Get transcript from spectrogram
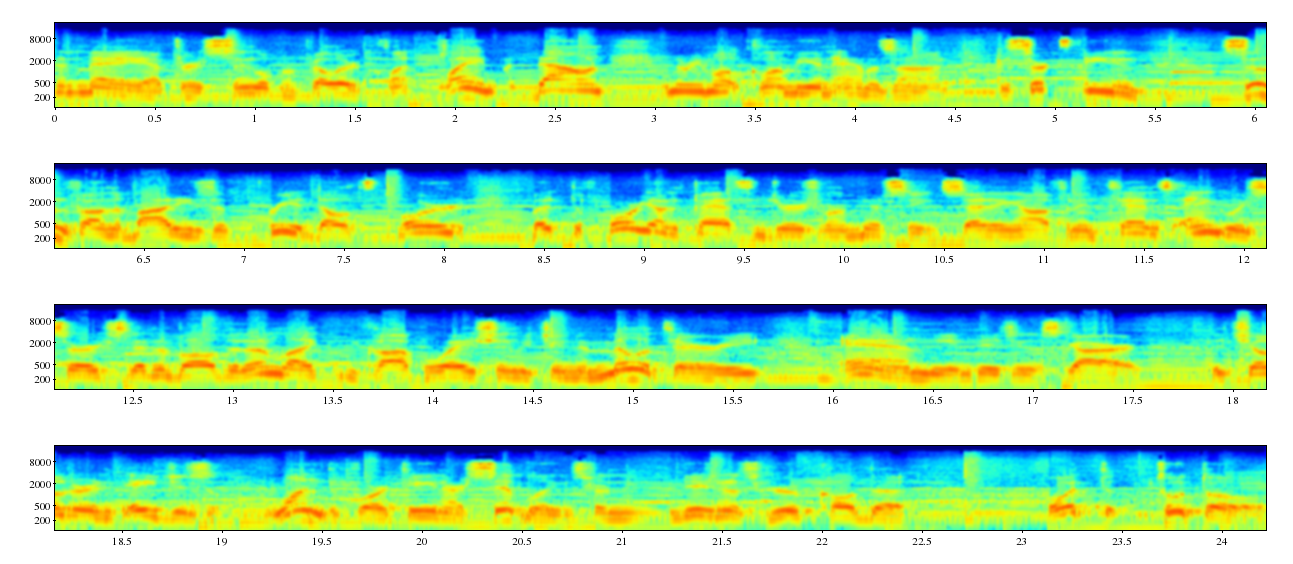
in May after a single propeller plane went down in the remote Colombian Amazon. The search team soon found the bodies of three adults aboard, but the four young passengers were missing, setting off an intense anguish search that involved an unlikely cooperation between the military and the Indigenous Guard. The children ages 1 to 14 are siblings from an indigenous group called the Huituto.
